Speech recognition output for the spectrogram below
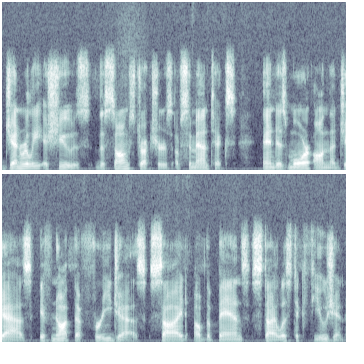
generally eschews the song structures of semantics and is more on the jazz, if not the free jazz, side of the band's stylistic fusion.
